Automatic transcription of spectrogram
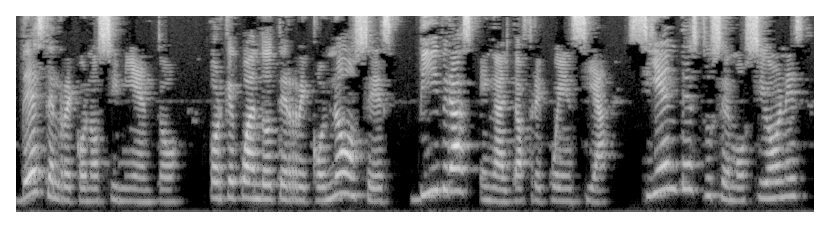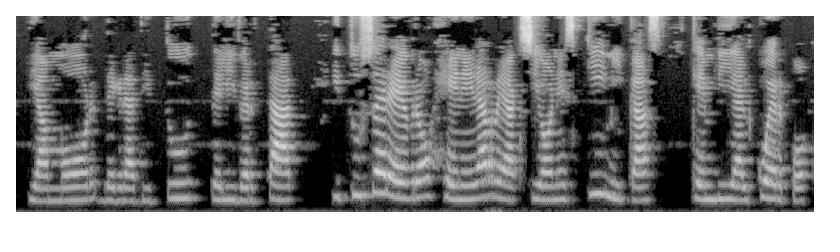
desde el reconocimiento, porque cuando te reconoces, vibras en alta frecuencia, sientes tus emociones de amor, de gratitud, de libertad, y tu cerebro genera reacciones químicas que envía el cuerpo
